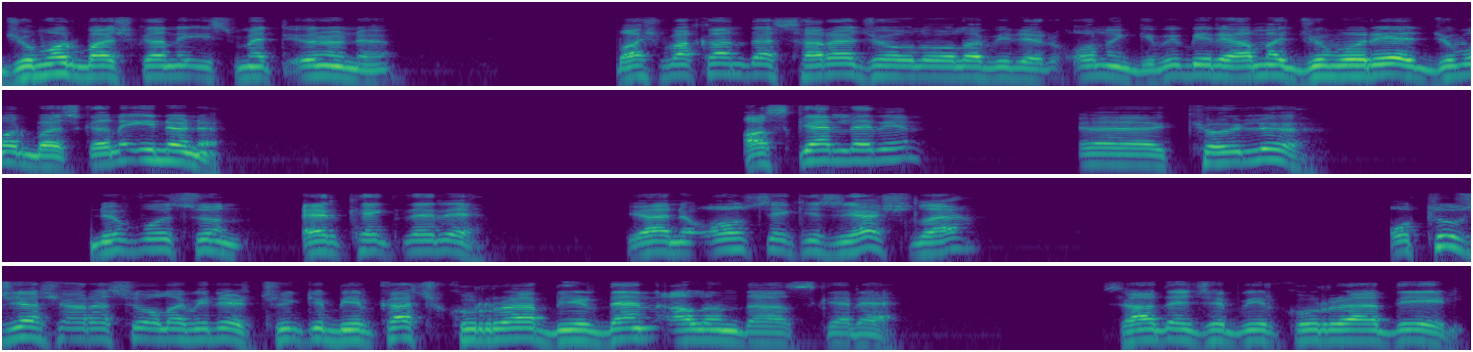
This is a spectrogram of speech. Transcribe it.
Cumhurbaşkanı İsmet İnönü, Başbakan da Saracoğlu olabilir. Onun gibi biri ama Cumhuriyet Cumhurbaşkanı İnönü. Askerlerin e, köylü nüfusun erkekleri yani 18 yaşla 30 yaş arası olabilir. Çünkü birkaç kurra birden alındı askere. Sadece bir kurra değil.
